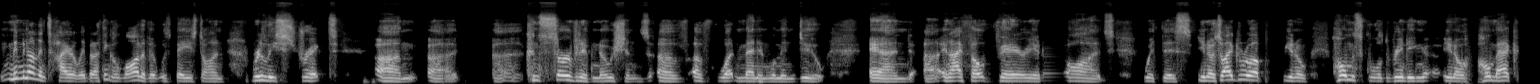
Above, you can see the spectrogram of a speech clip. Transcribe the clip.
maybe not entirely but I think a lot of it was based on really strict um, uh, uh, conservative notions of of what men and women do, and uh, and I felt very at odds with this. You know, so I grew up, you know, homeschooled, reading, you know, home ec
